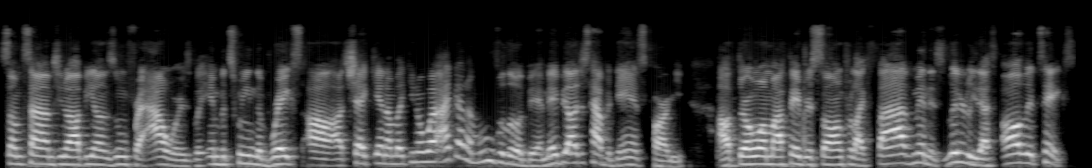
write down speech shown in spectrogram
Sometimes you know I'll be on Zoom for hours, but in between the breaks, I'll, I'll check in. I'm like, you know what? I gotta move a little bit. Maybe I'll just have a dance party. I'll throw on my favorite song for like five minutes. Literally, that's all it takes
